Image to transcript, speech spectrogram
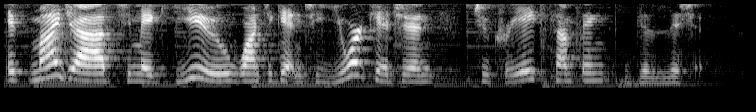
It's my job to make you want to get into your kitchen to create something delicious.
